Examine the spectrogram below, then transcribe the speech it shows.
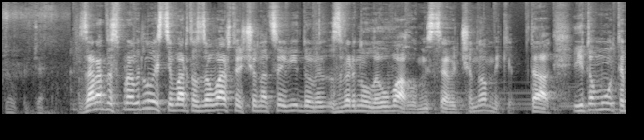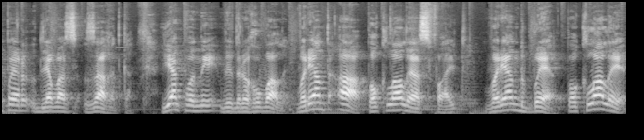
Всё, включай. Заради справедливості варто зауважити, що на це відео звернули увагу місцеві чиновники. Так, і тому тепер для вас загадка. Як вони відреагували? Варіант А поклали асфальт, варіант Б поклали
